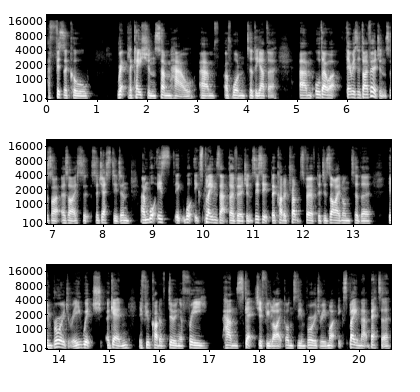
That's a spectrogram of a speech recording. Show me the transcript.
a physical replication somehow um, of one to the other. Um, although uh, there is a divergence, as I as I su- suggested, and and what is what explains that divergence? Is it the kind of transfer of the design onto the embroidery, which again, if you're kind of doing a free hand sketch, if you like, onto the embroidery, might explain that better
